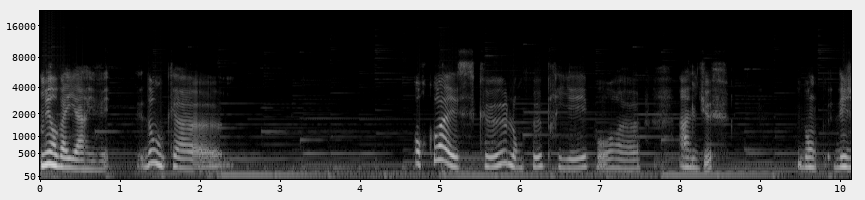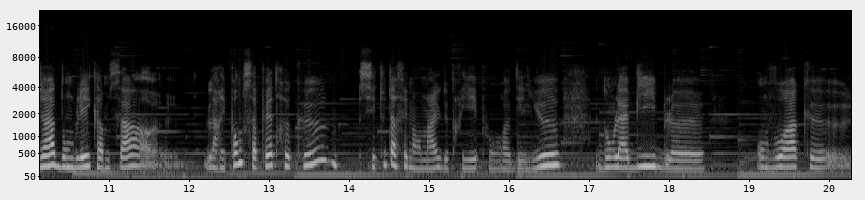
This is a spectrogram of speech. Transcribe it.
Mais on va y arriver. Donc, euh, pourquoi est-ce que l'on peut prier pour euh, un lieu? Donc déjà, d'emblée comme ça, euh, la réponse, ça peut être que c'est tout à fait normal de prier pour des lieux dont la Bible, on voit que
